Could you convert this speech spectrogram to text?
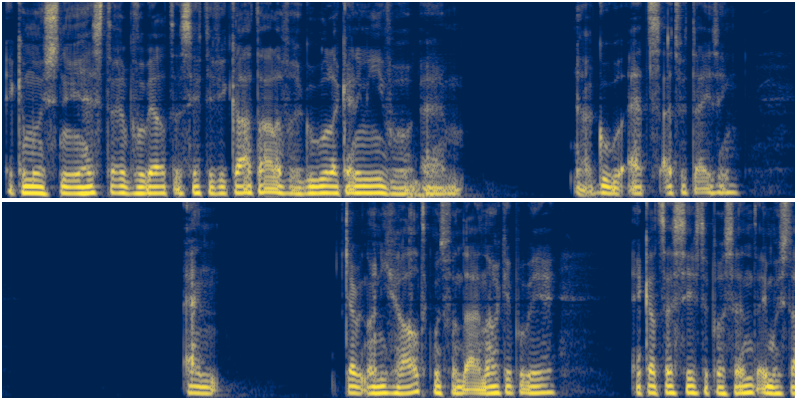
Ik moest nu gisteren bijvoorbeeld een certificaat halen voor Google Academy, voor ehm, ja, Google Ads advertising. En ik heb het nog niet gehaald. Ik moet vandaag nog een keer proberen. Ik had 76%, ik moest 80%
